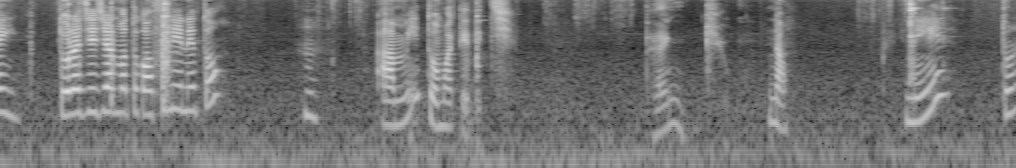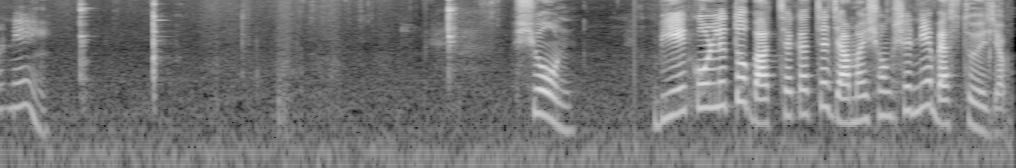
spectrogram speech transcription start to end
এই তোরা যে যার মতো কফি নিয়ে নে তো। হুম, আমি তোমাকে দিচ্ছি। থ্যাংক ইউ নাও। নে তোরা নে। শোন বিয়ে করলে তো বাচ্চা কাচ্চা জামাই সংসার নিয়ে ব্যস্ত হয়ে যাব।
